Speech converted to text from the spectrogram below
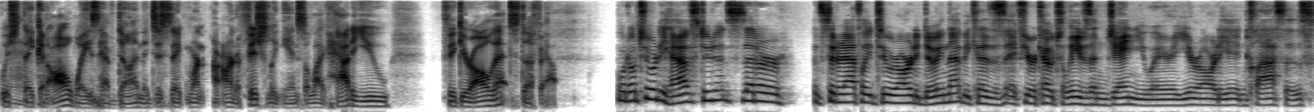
which they could mm-hmm. always have done. They just they weren't aren't officially in. So like, how do you figure all that stuff out. Well, don't you already have students that are student athletes who are already doing that? Because if your coach leaves in January, you're already in classes.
